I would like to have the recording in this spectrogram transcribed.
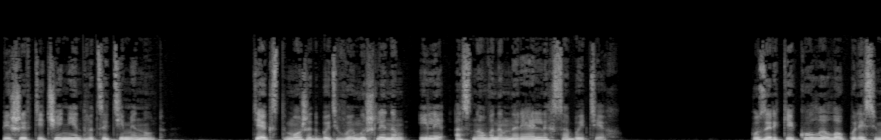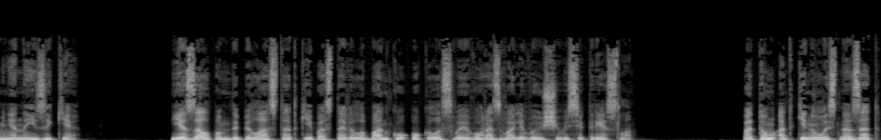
Пиши в течение 20 минут. Текст может быть вымышленным или основанным на реальных событиях. Пузырьки колы лопались у меня на языке. Я залпом допила остатки и поставила банку около своего разваливающегося кресла. Потом откинулась назад,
